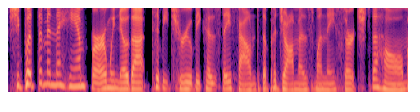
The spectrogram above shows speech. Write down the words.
She put them in the hamper, and we know that to be true because they found the pajamas when they searched the home.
